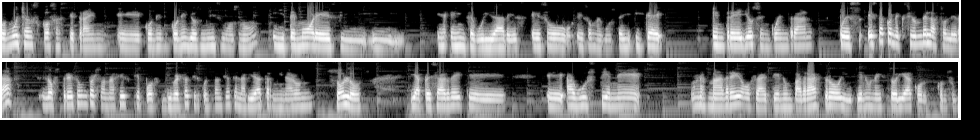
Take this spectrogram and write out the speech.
con muchas cosas que traen eh, con, con, ellos mismos, ¿no? Y temores y, e inseguridades, eso, eso me gusta y, que entre ellos se encuentran pues esta conexión de la soledad. Los tres son personajes que por diversas circunstancias en la vida terminaron solos y a pesar de que eh, Agus tiene una madre, o sea, tiene un padrastro y tiene una historia con, con su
